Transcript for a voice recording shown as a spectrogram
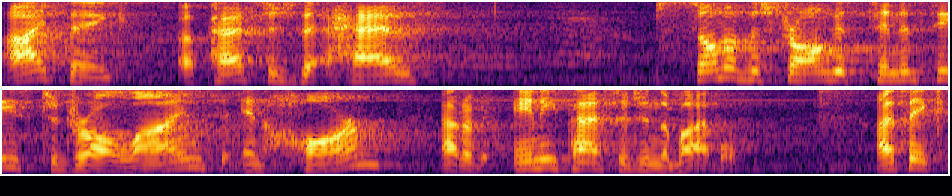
I think, a passage that has some of the strongest tendencies to draw lines and harm out of any passage in the Bible. I think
